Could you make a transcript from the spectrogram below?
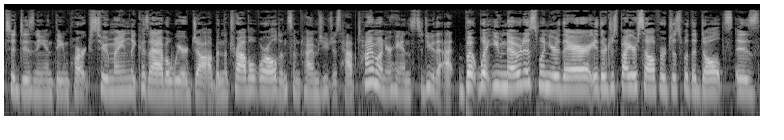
to Disney and theme parks too, mainly because I have a weird job in the travel world, and sometimes you just have time on your hands to do that. But what you notice when you're there, either just by yourself or just with adults, is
